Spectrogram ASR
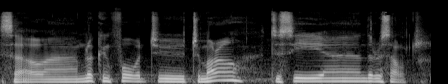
So I'm looking forward to tomorrow to see the result.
